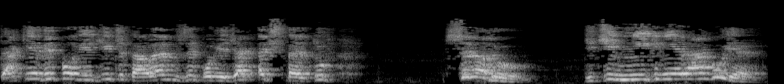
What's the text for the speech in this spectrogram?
Takie wypowiedzi czytałem w wypowiedziach ekspertów synodu. Dzieci nikt nie reaguje.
